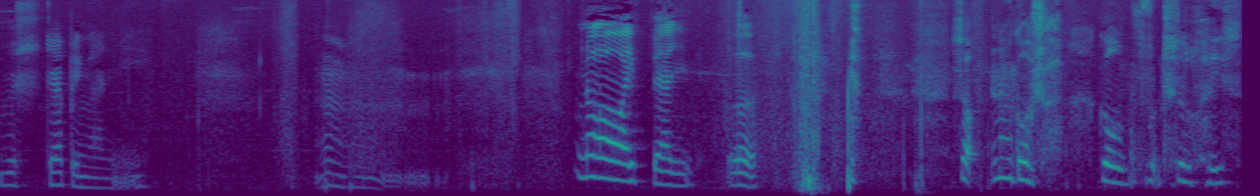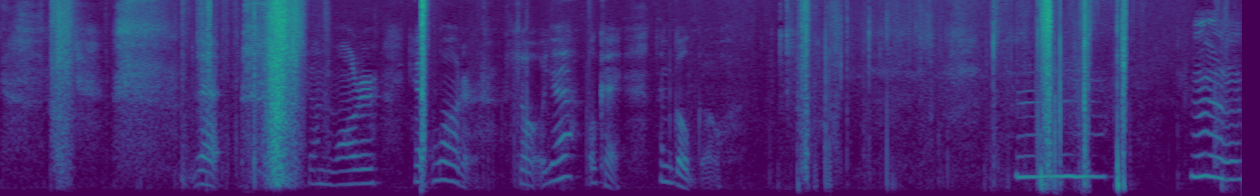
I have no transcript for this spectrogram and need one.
You're stepping on me. Mm. No, I fell. Ugh. So, now go, go to the place that on water, get water. So yeah, okay, let me go go. Hmm. Hmm.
